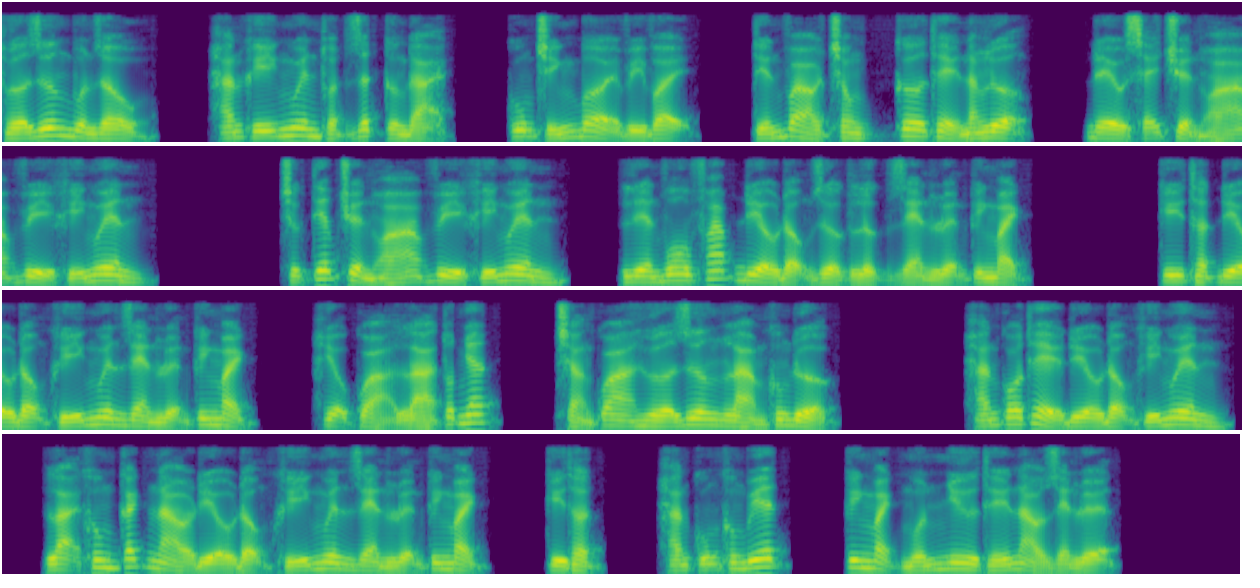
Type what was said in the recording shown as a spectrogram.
Hứa Dương buồn rầu, hắn khí nguyên thuật rất cường đại, cũng chính bởi vì vậy, tiến vào trong cơ thể năng lượng đều sẽ chuyển hóa vì khí nguyên. Trực tiếp chuyển hóa vì khí nguyên, liền vô pháp điều động dược lực rèn luyện kinh mạch. Kỳ thật điều động khí nguyên rèn luyện kinh mạch, hiệu quả là tốt nhất, chẳng qua hứa dương làm không được. Hắn có thể điều động khí nguyên, lại không cách nào điều động khí nguyên rèn luyện kinh mạch, kỳ thật, hắn cũng không biết, kinh mạch muốn như thế nào rèn luyện.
